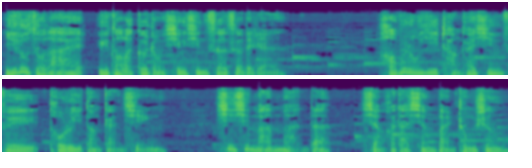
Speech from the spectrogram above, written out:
一路走来，遇到了各种形形色色的人，好不容易敞开心扉，投入一段感情，信心满满的想和他相伴终生。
